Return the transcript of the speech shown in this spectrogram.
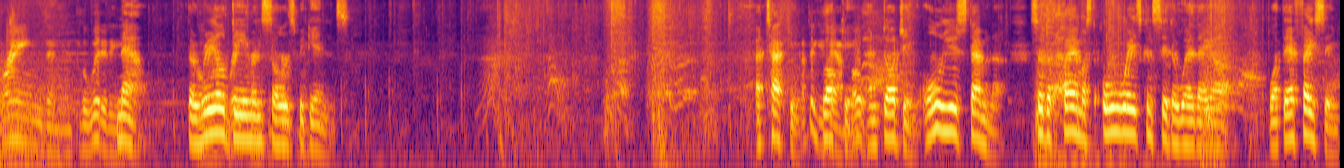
frames and, and fluidity. Now, the real Demon Souls personally. begins. Attacking, I think you should have blocking, and dodging all use stamina, so the player must always consider where they are, what they're facing,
